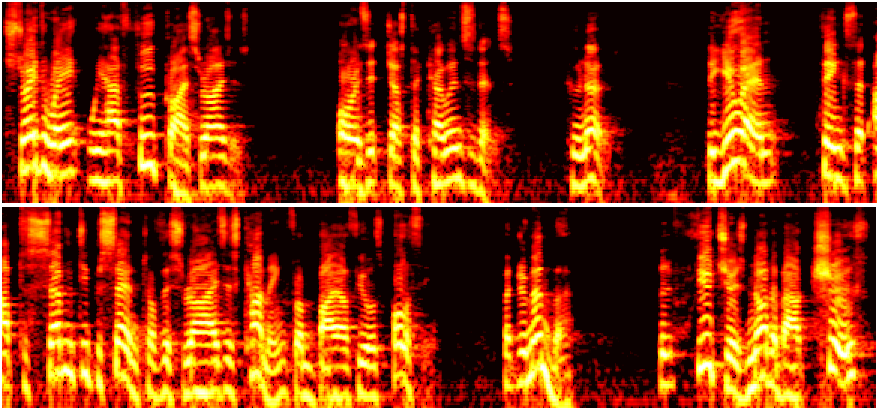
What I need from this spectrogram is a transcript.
Straight away, we have food price rises. Or is it just a coincidence? Who knows? The UN thinks that up to 70% of this rise is coming from biofuels policy. But remember, the future is not about truth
